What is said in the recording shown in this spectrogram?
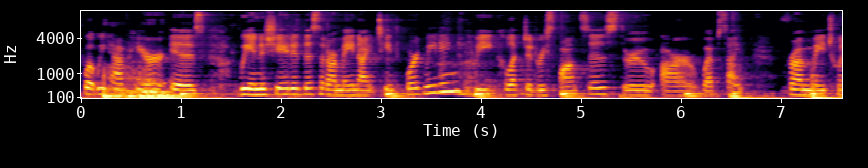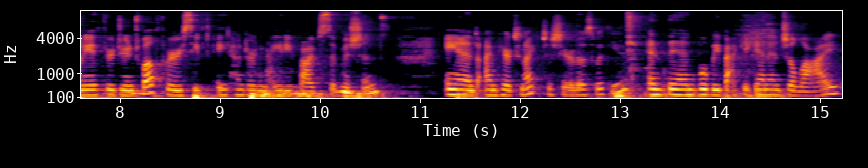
what we have here is, we initiated this at our May 19th board meeting. We collected responses through our website. From May 20th through June 12th, we received 885 submissions. And I'm here tonight to share those with you. And then we'll be back again in July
